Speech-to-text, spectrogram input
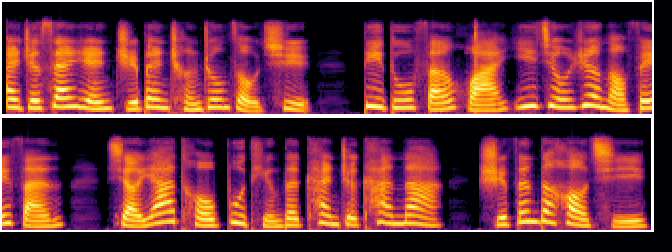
带着三人直奔城中走去。帝都繁华，依旧热闹非凡。小丫头不停地看着看那，十分的好奇。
